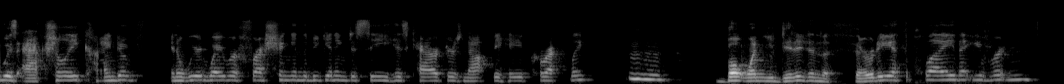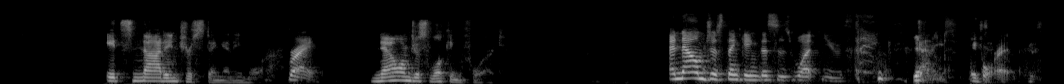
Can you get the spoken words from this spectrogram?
was actually kind of in a weird way refreshing in the beginning to see his characters not behave correctly. hmm But when you did it in the 30th play that you've written, it's not interesting anymore. Right. Now I'm just looking for it. And now I'm just thinking this is what you think Yeah, meant for exactly. it.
